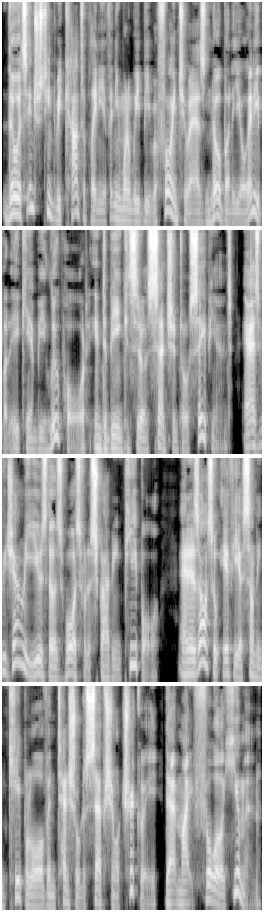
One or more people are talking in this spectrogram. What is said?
Though it's interesting to be contemplating if anyone we'd be referring to as nobody or anybody can be loopholed into being considered sentient or sapient, as we generally use those words for describing people, and it is also iffy if something capable of intentional deception or trickery that might fool a human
